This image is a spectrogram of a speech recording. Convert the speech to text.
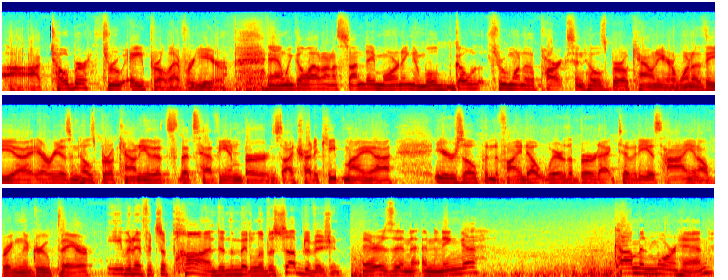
October through April every year. And we go out on a Sunday morning and we'll go through one of the parks in Hillsborough County or one of the uh, areas in Hillsborough County that's, that's heavy in birds. I try to keep my uh, ears open to find out where the bird activity is high and I'll bring the group there. even if it's a pond in the middle of a subdivision. There's an Anhinga, common moorhen.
